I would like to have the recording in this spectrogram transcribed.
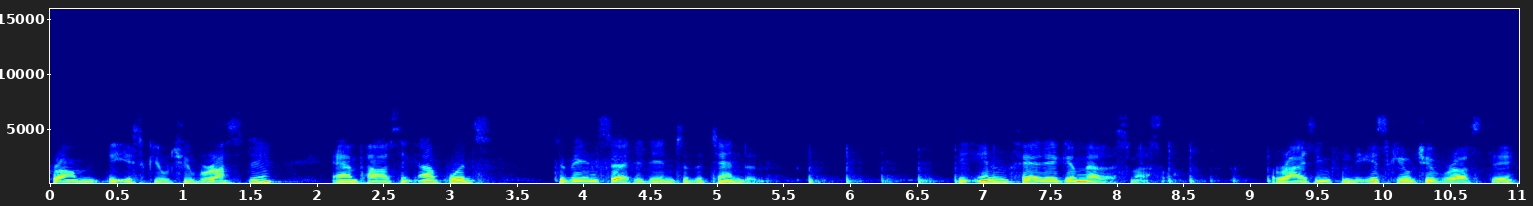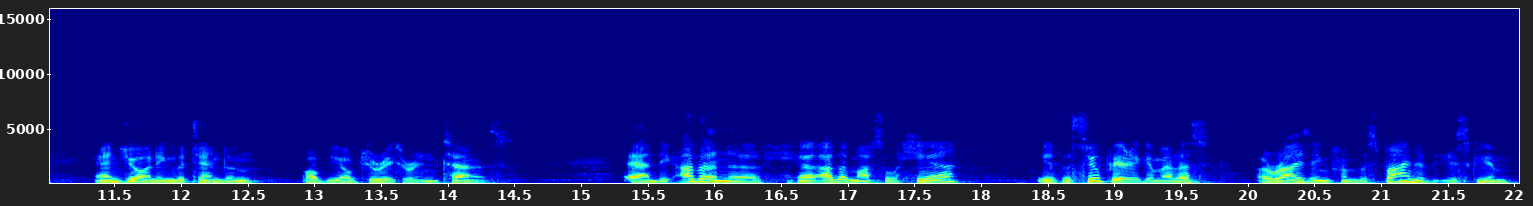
from the ischial tuberosity and passing upwards to be inserted into the tendon. The inferior gemellus muscle arising from the ischial tuberosity and joining the tendon of the obturator internus. And the other nerve, uh, other muscle here is the superior gemellus arising from the spine of the ischium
